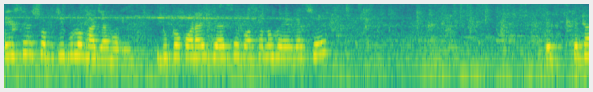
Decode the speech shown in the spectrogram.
রাইসের সবজিগুলো ভাজা হবে। দুটো কড়াই গ্যাসে বসানো হয়ে গেছে। এটা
